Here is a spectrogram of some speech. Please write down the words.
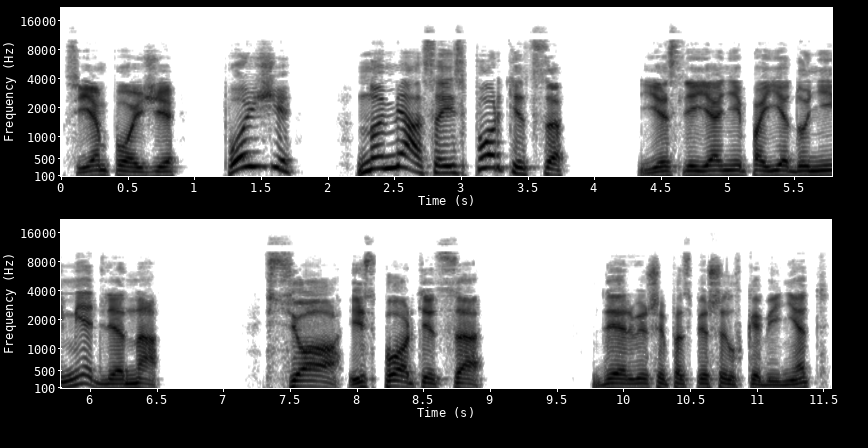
Съем позже». «Позже? Но мясо испортится, если я не поеду немедленно». «Все испортится!» Дервиши поспешил в кабинет,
